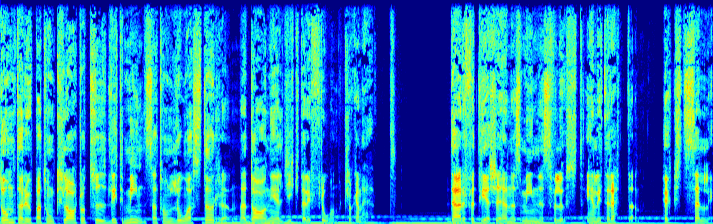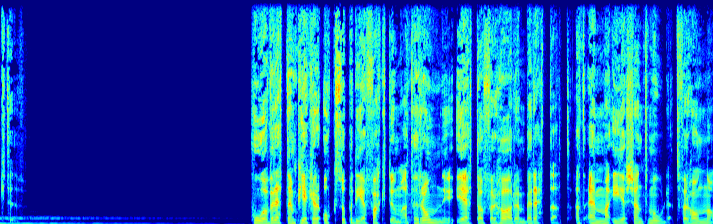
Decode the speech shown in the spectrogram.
De tar upp att hon klart och tydligt minns att hon låst dörren när Daniel gick därifrån klockan ett. Därför ter sig hennes minnesförlust enligt rätten högst selektiv. Hovrätten pekar också på det faktum att Ronny i ett av förhören berättat att Emma erkänt mordet för honom.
